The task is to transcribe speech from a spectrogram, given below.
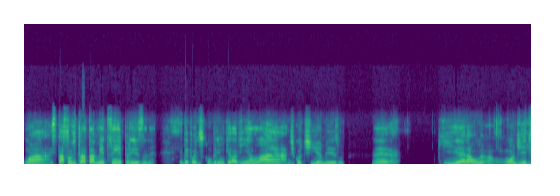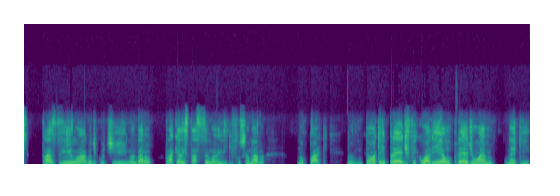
uma estação de tratamento sem represa, né? E depois descobrimos que ela vinha lá de Cotia mesmo, né? Que era onde eles traziam a água de Cotia e mandavam para aquela estação ali que funcionava no parque. Então aquele prédio ficou ali, é um prédio né, que,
